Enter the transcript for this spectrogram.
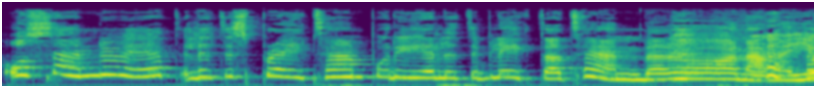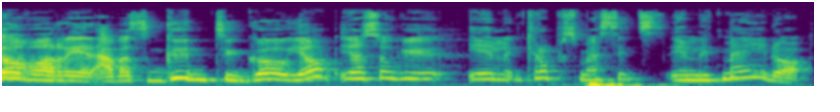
Och sen du vet, lite spraytan på det, lite blekta tänder och nej men jag var redan, I was good to go. Jag, jag såg ju en- kroppsmässigt enligt mig då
